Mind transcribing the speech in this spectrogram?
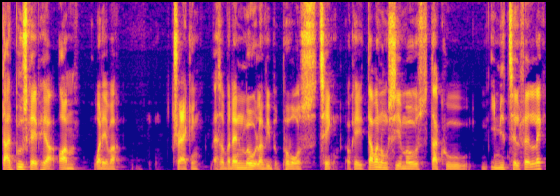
Der er et budskab her om whatever, tracking. Altså, hvordan måler vi på vores ting? Okay, der var nogle CMOs, der kunne, i mit tilfælde, ikke?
